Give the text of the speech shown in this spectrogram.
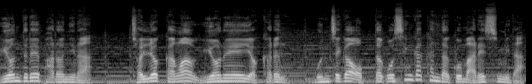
위원들의 발언이나 전력 강화 위원회의 역할은 문제가 없다고 생각한다고 말했습니다.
